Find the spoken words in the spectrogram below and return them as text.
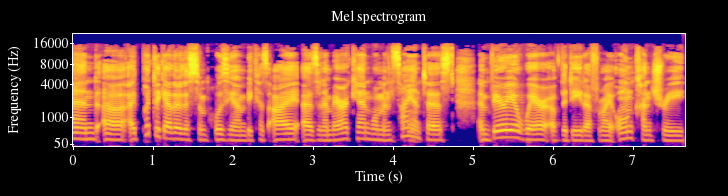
And uh, I put together this symposium because I, as an American woman scientist, am very aware of the data from my own country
